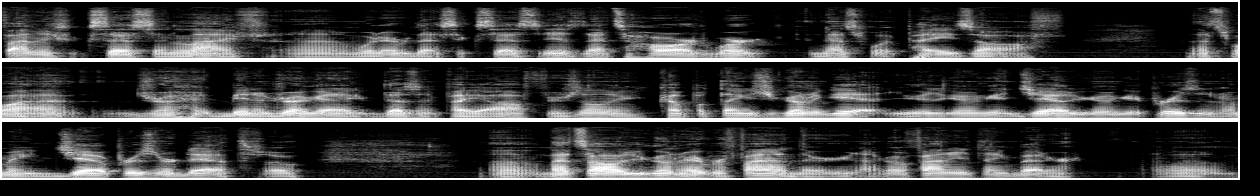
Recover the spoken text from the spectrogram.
finding success in life, uh, whatever that success is. That's hard work, and that's what pays off. That's why being a drug addict doesn't pay off. There's only a couple things you're going to get. You're either going to get jail, you're going to get prison. I mean, jail, prison, or death. So um, that's all you're going to ever find there. You're not going to find anything better. Um,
